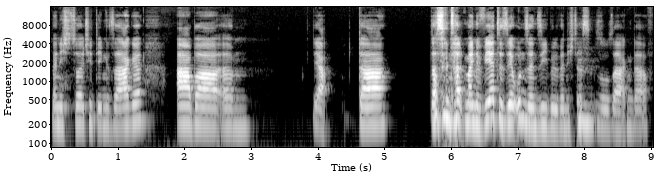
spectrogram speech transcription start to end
wenn ich solche Dinge sage. Aber ähm, ja, da, da sind halt meine Werte sehr unsensibel, wenn ich das mhm. so sagen darf.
